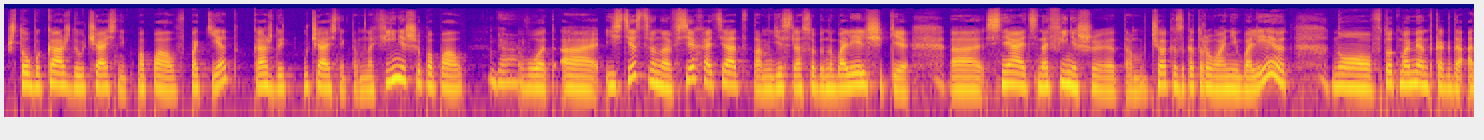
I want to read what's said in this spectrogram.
чтобы каждый участник попал в пакет, каждый участник там на финише попал, да. Вот, а, естественно, все хотят, там, если особенно болельщики, а, снять на финише там человека, за которого они болеют, но в тот момент, когда, а,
